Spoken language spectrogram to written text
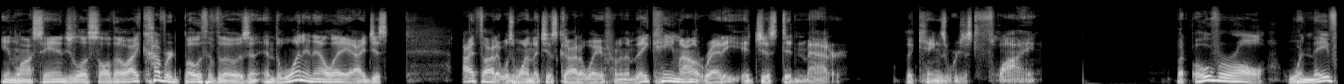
in Los Angeles, although I covered both of those. And, and the one in LA, I just, I thought it was one that just got away from them. They came out ready. It just didn't matter. The Kings were just flying. But overall, when they've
